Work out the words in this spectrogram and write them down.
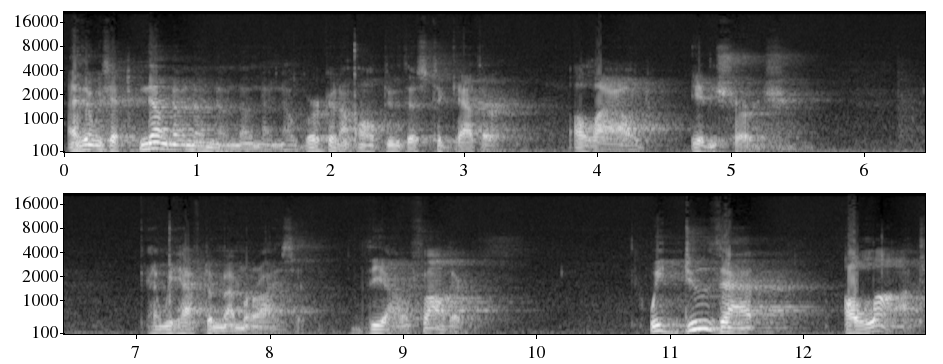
And then we say, no, no, no, no, no, no, no. We're going to all do this together, aloud, in church. And we have to memorize it. The Our Father. We do that a lot.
